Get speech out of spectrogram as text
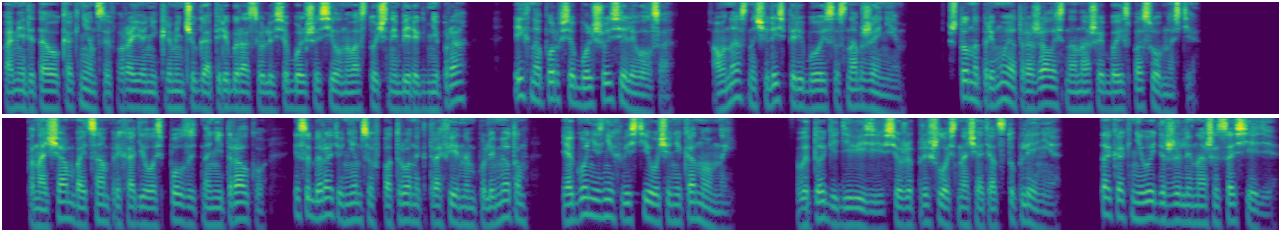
По мере того, как немцы в районе Кременчуга перебрасывали все больше сил на восточный берег Днепра, их напор все больше усиливался, а у нас начались перебои со снабжением, что напрямую отражалось на нашей боеспособности. По ночам бойцам приходилось ползать на нейтралку и собирать у немцев патроны к трофейным пулеметам и огонь из них вести очень экономный. В итоге дивизии все же пришлось начать отступление, так как не выдержали наши соседи,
